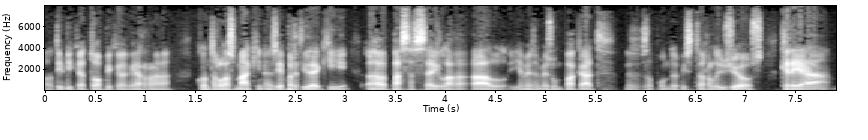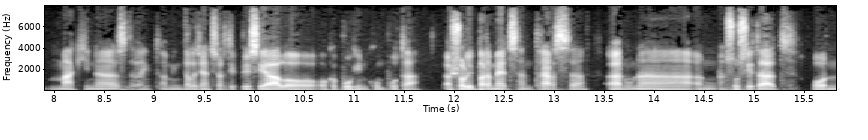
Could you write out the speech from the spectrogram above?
la típica tòpica guerra contra les màquines, i a partir d'aquí eh, passa a ser il·legal i a més a més un pecat des del punt de vista religiós crear màquines de, amb intel·ligència artificial o, o que puguin computar. Això li permet centrar-se en, una, en una societat on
